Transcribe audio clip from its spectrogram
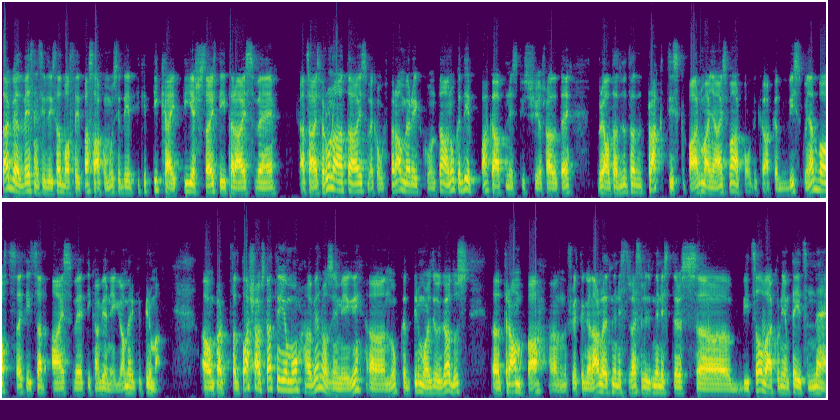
Tagad vēstniecība drīkst atbalstīt pasākumus, ja tie ir tikai tieši saistīti ar ASV, kāds ASV runātājs vai kaut kas par Ameriku. Tā, nu, kad ir pakāpeniski šie šādi te, reāli tāda, tāda praktiska pārmaiņa ASV ārpolitikā, kad viss, ko viņi atbalsta, saistīts ar ASV tikai un vienīgi, jo Amerika ir pirmā. Un par plašāku skatījumu viennozīmīgi, nu, kad pirmos divus gadus Trumpa, nu, šeit gan ārlietu ministrs, aizsardzības ministrs, bija cilvēki, kuriem teica nē.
